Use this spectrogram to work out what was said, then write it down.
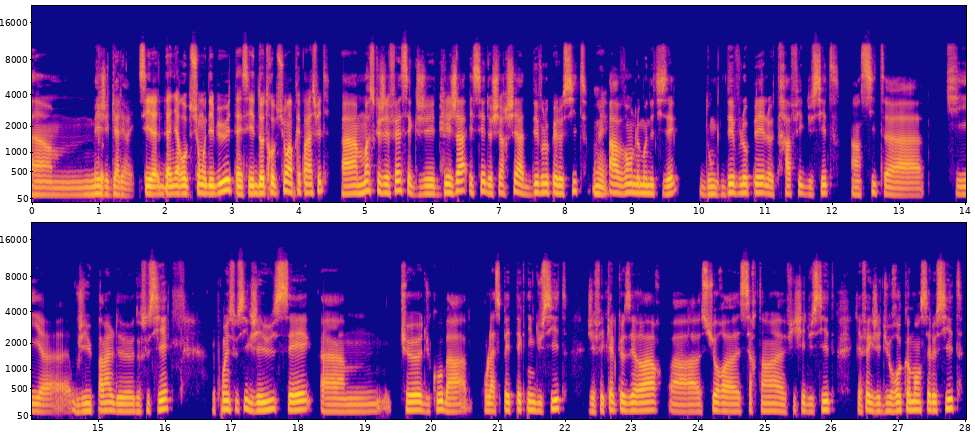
Hem, mais j'ai galéré. C'est la dernière option au début, tu as essayé d'autres options après par la suite? Heu, moi, ce que j'ai fait, c'est que j'ai déjà essayé de chercher à développer le site avant de le monétiser. Donc développer le trafic du site, un site, heu, qui, heu, où j'ai eu pas mal de de soucis. Le 1er souci que j'ai eu, c'est, que du coup, bah, pour l'aspect technique du site, j'ai fait quelques erreurs, sur, certains, fichiers du site, qui a fait que j'ai dû recommencer le site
